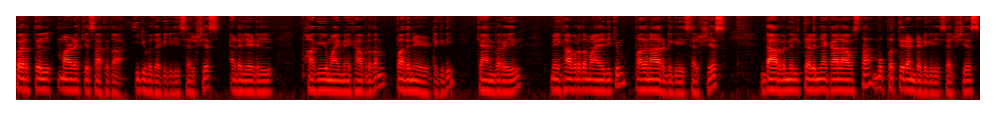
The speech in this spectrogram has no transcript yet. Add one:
പെർത്തിൽ മഴയ്ക്ക് സാധ്യത ഇരുപത് ഡിഗ്രി സെൽഷ്യസ്. എഡലേഡിൽ ഭാഗികമായി മേഘാവൃതം പതിനേഴ് ഡിഗ്രി. കാൻബറയിൽ മേഘാവൃതമായിരിക്കും പതിനാറ് ഡിഗ്രി സെൽഷ്യസ്. ഡാർവിനിൽ തെളിഞ്ഞ കാലാവസ്ഥ മുപ്പത്തിരണ്ട് ഡിഗ്രി സെൽഷ്യസ്.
